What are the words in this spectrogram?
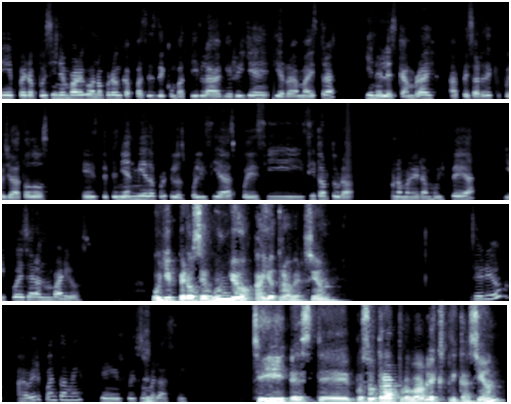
Eh, pero pues sin embargo no fueron capaces de combatir la guerrilla en Tierra Maestra y en el Escambray, a pesar de que pues ya todos este, tenían miedo porque los policías pues sí, sí torturaban de una manera muy fea y pues eran varios. Oye, pero según yo hay otra versión. ¿En serio? A ver, cuéntame pues no me la sé. Sí, este, pues otra probable explicación,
